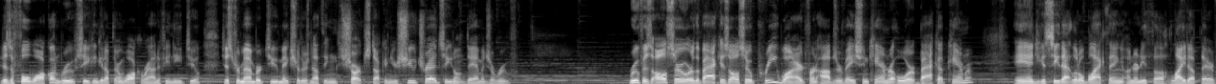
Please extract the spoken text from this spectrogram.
It is a full walk on roof, so you can get up there and walk around if you need to. Just remember to make sure there's nothing sharp stuck in your shoe tread so you don't damage a roof. Roof is also, or the back is also pre-wired for an observation camera or backup camera. and you can see that little black thing underneath the light up there.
